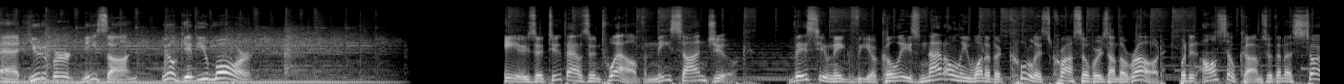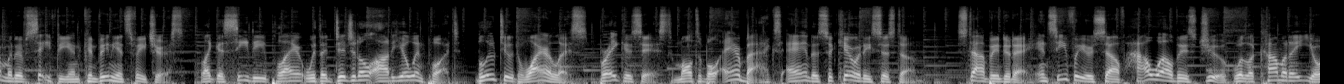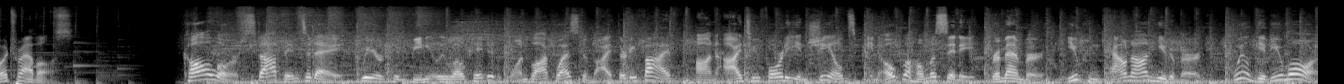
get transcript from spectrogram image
At Hudiburg Nissan, we'll give you more. Here's a 2012 Nissan Juke. This unique vehicle is not only one of the coolest crossovers on the road, but it also comes with an assortment of safety and convenience features, like a CD player with a digital audio input, Bluetooth wireless, brake assist, multiple airbags, and a security system. Stop in today and see for yourself how well this Juke will accommodate your travels. Call or stop in today. We are conveniently located one block west of I 35 on I 240 in Shields in Oklahoma City. Remember, you can count on Hudiburg. We'll give you more.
